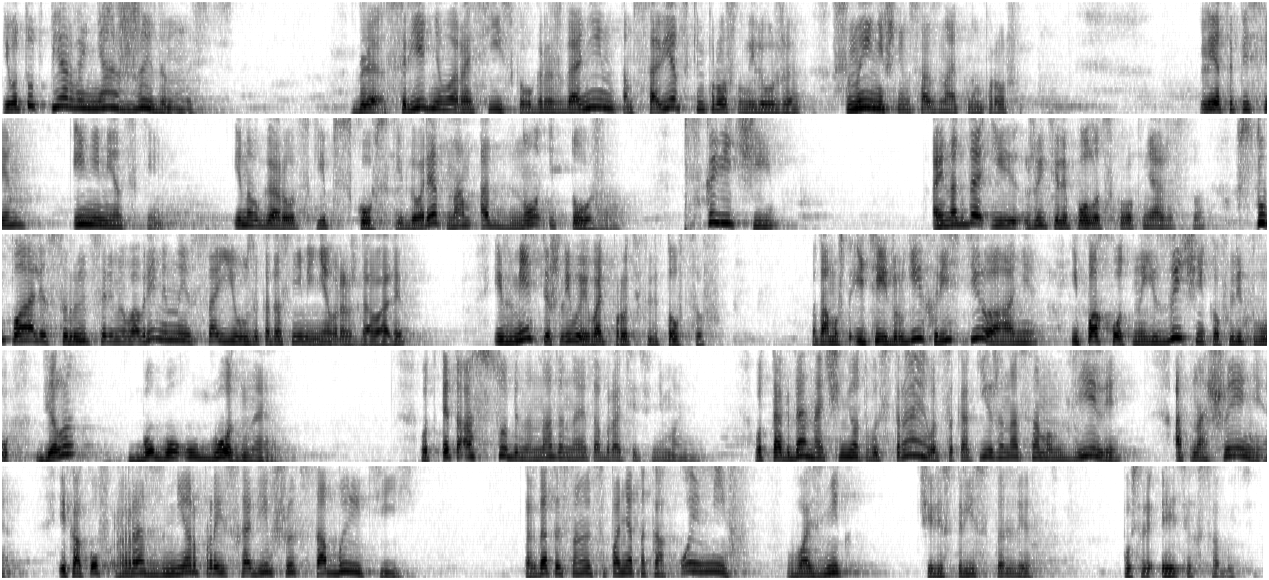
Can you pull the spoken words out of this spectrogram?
И вот тут первая неожиданность для среднего российского гражданина, там, с советским прошлым или уже с нынешним сознательным прошлым. Летописи и немецкие, и новгородские, и псковские говорят нам одно и то же. Псковичи, а иногда и жители Полоцкого княжества, вступали с рыцарями во временные союзы, когда с ними не враждовали, и вместе шли воевать против литовцев. Потому что и те, и другие христиане. И поход на язычников в Литву – дело богоугодное. Вот это особенно надо на это обратить внимание. Вот тогда начнет выстраиваться, какие же на самом деле отношения и каков размер происходивших событий. Тогда-то становится понятно, какой миф возник через 300 лет после этих событий.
